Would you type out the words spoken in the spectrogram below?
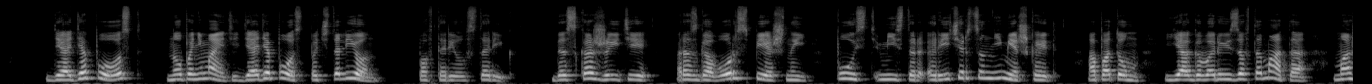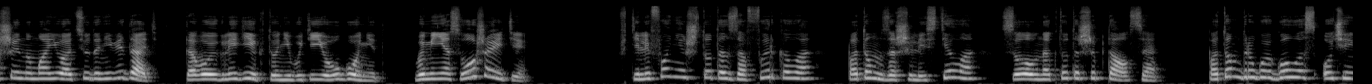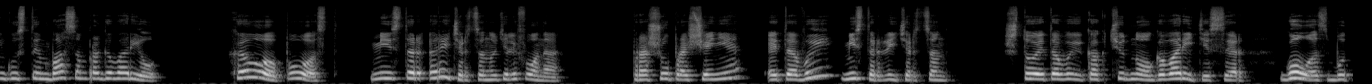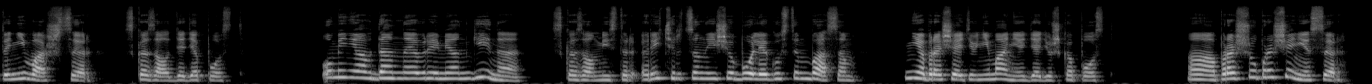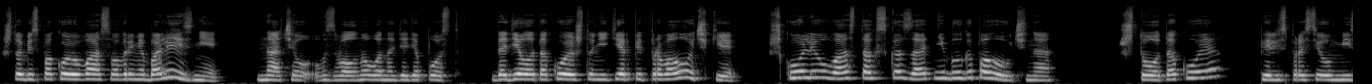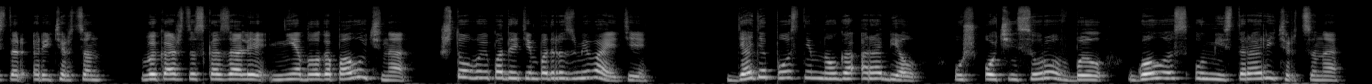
«Дядя Пост. Ну, понимаете, дядя Пост, почтальон», — повторил старик. «Да скажите, разговор спешный, пусть мистер Ричардсон не мешкает. А потом, я говорю из автомата, машину мою отсюда не видать, того и гляди, кто-нибудь ее угонит. Вы меня слушаете?» В телефоне что-то зафыркало, потом зашелестело, словно кто-то шептался. Потом другой голос очень густым басом проговорил. «Хелло, пост! Мистер Ричардсон у телефона!» «Прошу прощения, это вы, мистер Ричардсон?» «Что это вы, как чудно, говорите, сэр? Голос будто не ваш, сэр», — сказал дядя Пост. «У меня в данное время ангина», — сказал мистер Ричардсон еще более густым басом. Не обращайте внимания, дядюшка Пост. «А, прошу прощения, сэр, что беспокою вас во время болезни», — начал взволнованно дядя Пост. «Да дело такое, что не терпит проволочки. В школе у вас, так сказать, неблагополучно». «Что такое?» — переспросил мистер Ричардсон. «Вы, кажется, сказали «неблагополучно». Что вы под этим подразумеваете?» Дядя Пост немного оробел. Уж очень суров был голос у мистера Ричардсона.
